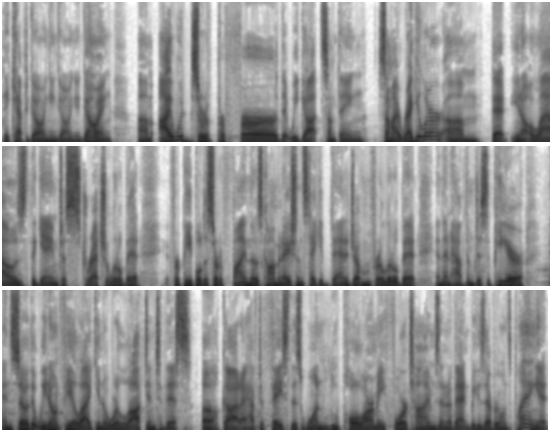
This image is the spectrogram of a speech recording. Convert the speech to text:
they kept going and going and going. Um, I would sort of prefer that we got something semi-regular um, that you know allows the game to stretch a little bit for people to sort of find those combinations, take advantage of them for a little bit, and then have them disappear. And so that we don't feel like you know we're locked into this. Oh God, I have to face this one loophole army four times in an event because everyone's playing it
